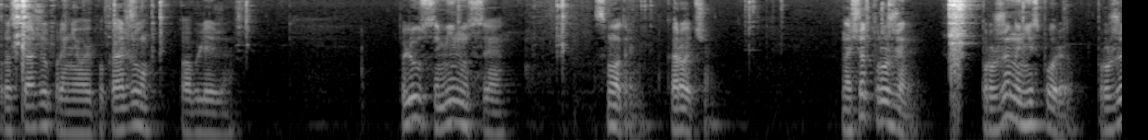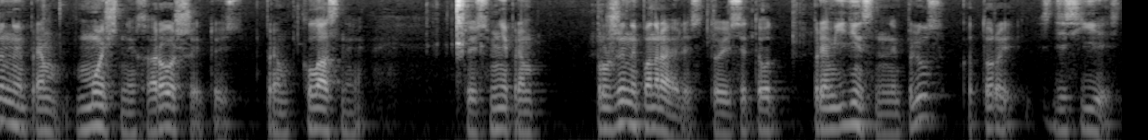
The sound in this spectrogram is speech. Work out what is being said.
расскажу про него и покажу поближе. Плюсы, минусы. Смотрим. Короче. Насчет пружин. Пружины не спорю. Пружины прям мощные, хорошие. То есть прям классные. То есть мне прям пружины понравились. То есть это вот прям единственный плюс, который здесь есть.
